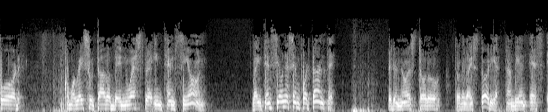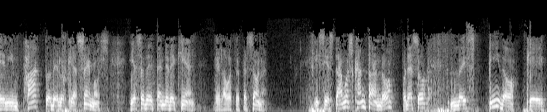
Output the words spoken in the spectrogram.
por como resultado de nuestra intención. La intención es importante, pero no es todo toda la historia. También es el impacto de lo que hacemos. Y eso depende de quién, de la otra persona. Y si estamos cantando, por eso les pido que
